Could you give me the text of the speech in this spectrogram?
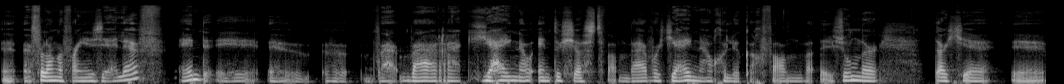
uh, verlangen van jezelf. En waar, waar raak jij nou enthousiast van? Waar word jij nou gelukkig van? Zonder dat je uh,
